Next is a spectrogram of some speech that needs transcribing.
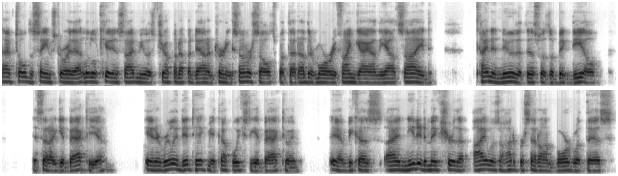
I've told the same story. That little kid inside me was jumping up and down and turning somersaults, but that other more refined guy on the outside kind of knew that this was a big deal and said, I'd get back to you. And it really did take me a couple weeks to get back to him. And because I needed to make sure that I was 100% on board with this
